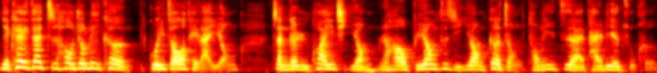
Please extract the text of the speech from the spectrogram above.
也可以在之后就立刻。归州体来用，整个语块一起用，然后不用自己用各种同义字来排列组合。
